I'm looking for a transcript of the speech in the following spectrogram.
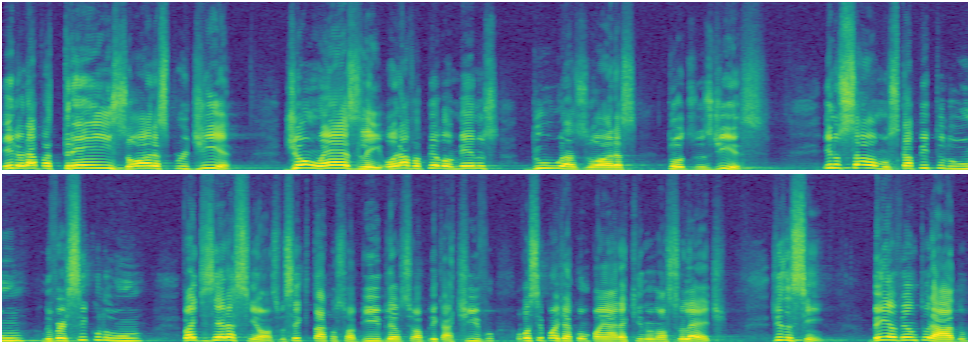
ele orava três horas por dia. John Wesley orava pelo menos duas horas todos os dias. E no Salmos, capítulo 1, no versículo 1, vai dizer assim: ó, se você que está com a sua Bíblia, o seu aplicativo, ou você pode acompanhar aqui no nosso LED, diz assim: Bem-aventurado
